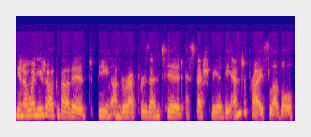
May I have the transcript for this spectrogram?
You know, when you talk about it being underrepresented, especially at the enterprise level,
